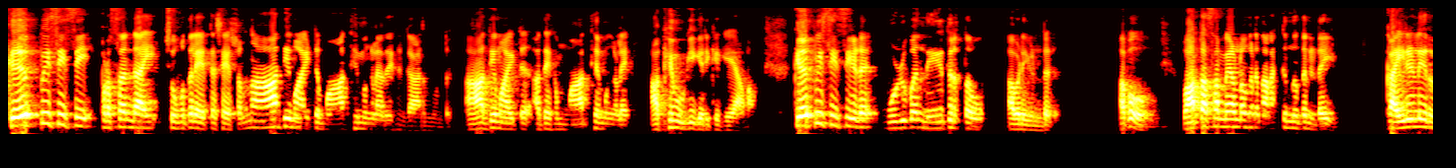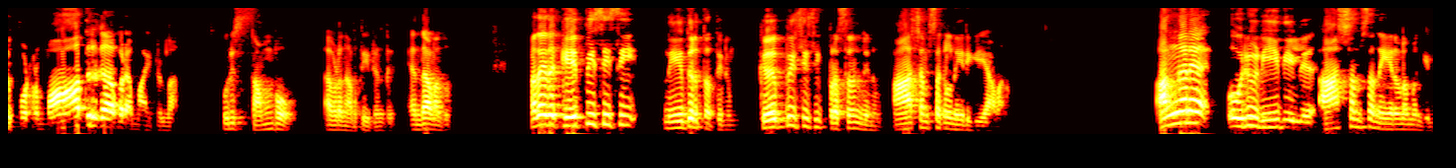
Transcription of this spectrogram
K P C C പ്രസിഡന്റായി ചുമതലയേറ്റ ശേഷം ആദ്യമായിട്ട് മാധ്യമങ്ങളെ അദ്ദേഹം കാണുന്നുണ്ട്. ആദ്യമായിട്ട് അദ്ദേഹം മാധ്യമങ്ങളെ അഭിമുഖീകരിക്കുകയാണ്. കെ പി സി സിയുടെ മുഴുവൻ നേതൃത്വവും അവിടെയുണ്ട്. അപ്പോ വാർത്താ സമ്മേളനം അങ്ങനെ നടക്കുന്നതിനിടയിൽ കൈരളി റിപ്പോർട്ടർ മാതൃകാപരമായിട്ടുള്ള ഒരു സംഭവം അവിടെ നടത്തിയിട്ടുണ്ട്. എന്താണത്? അതായത് കെ പി സി സി നേതൃത്വത്തിനും കെ പി സി സി പ്രസിഡന്റിനും ആശംസകൾ നേരുകയാണ്. അങ്ങനെ ഒരു രീതിയിൽ ആശംസ നേരണമെങ്കിൽ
